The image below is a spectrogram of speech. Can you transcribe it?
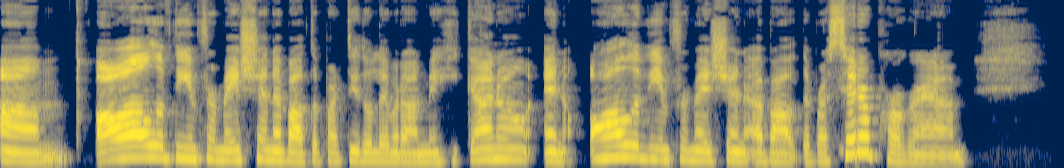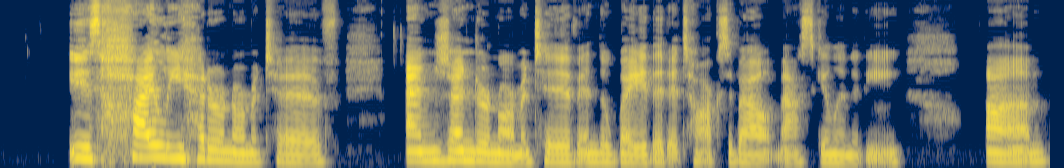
um, all of the information about the Partido Liberal Mexicano and all of the information about the Bracero program is highly heteronormative and gender normative in the way that it talks about masculinity. Um,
